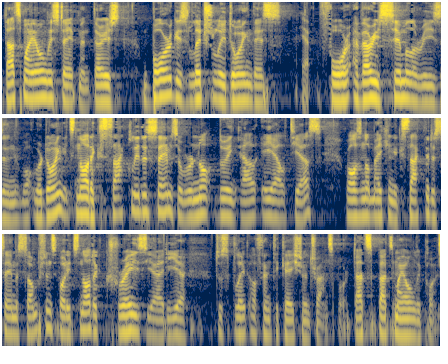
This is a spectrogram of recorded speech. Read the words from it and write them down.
That's my only statement. There is Borg is literally doing this Yep. for a very similar reason what we're doing. It's not exactly the same, so we're not doing L- ALTS. We're also not making exactly the same assumptions, but it's not a crazy idea to split authentication and transport. That's, that's my only point.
